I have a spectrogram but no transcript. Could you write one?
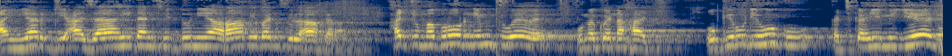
أن يرجع زاهدا في الدنيا راغبا في الآخرة حج مبرور ni mtu wewe umekwenda haji ukirudi huku katika hii miji yenu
